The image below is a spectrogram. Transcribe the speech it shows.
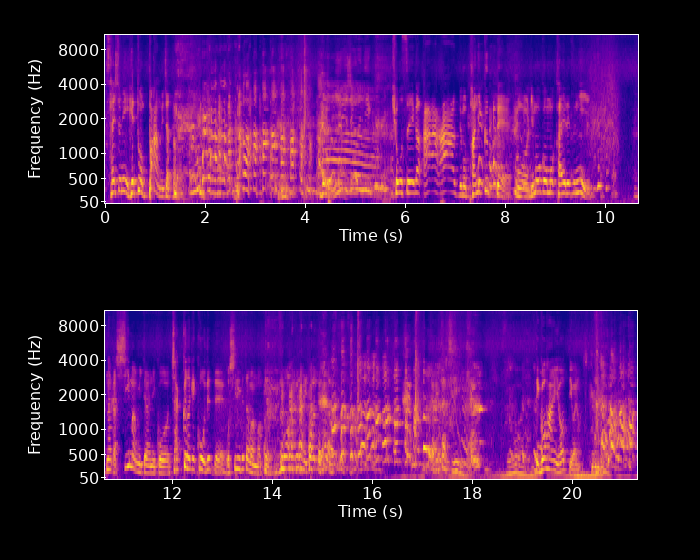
最初にヘッドホンバーン抜いちゃったの。でも家中に強制があーあーってもうパニックってもうリモコンも変えれずになんかシーマンみたいにこうジャックだけこう出てお尻出たまんまこうズボンはめてこうやってやったらでご飯よって言われました。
